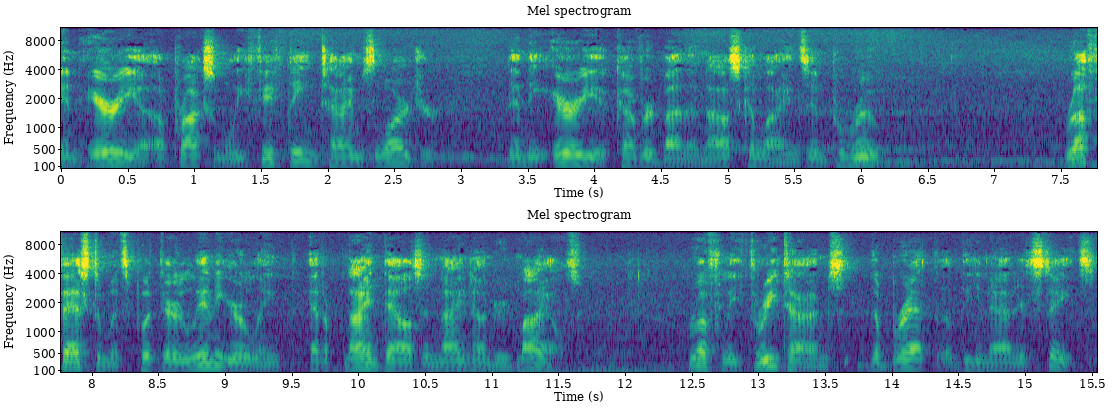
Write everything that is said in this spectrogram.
an area approximately 15 times larger than the area covered by the Nazca lines in Peru. Rough estimates put their linear length at 9,900 miles, roughly three times the breadth of the United States.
